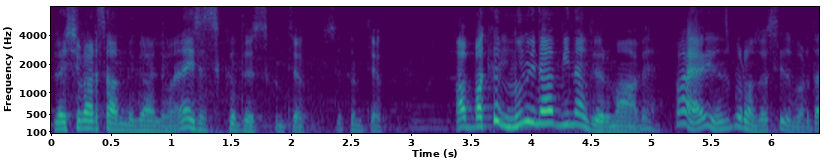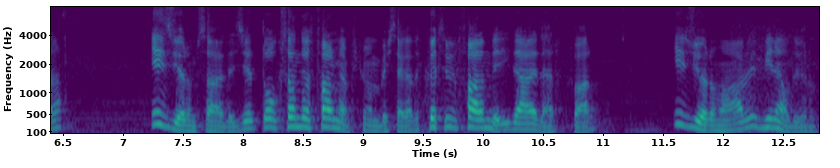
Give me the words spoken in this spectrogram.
Flash'ı var sandı galiba. Neyse sıkıntı yok sıkıntı yok. Sıkıntı yok. Abi bakın Nunu'yla win alıyorum abi. Bayağı bildiğiniz bronza silver'da. Geziyorum sadece. 94 farm yapmışım 15 dakikada. Kötü bir farm değil idare eder farm. Geziyorum abi win alıyorum.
